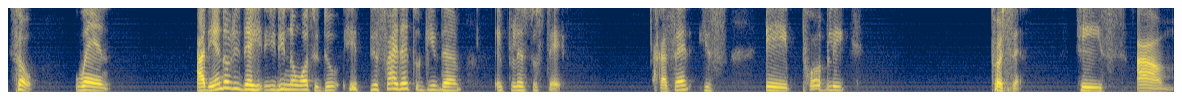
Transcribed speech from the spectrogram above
So when at the end of the day he, he didn't know what to do, he decided to give them a place to stay. Like I said, he's a public person. He's um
